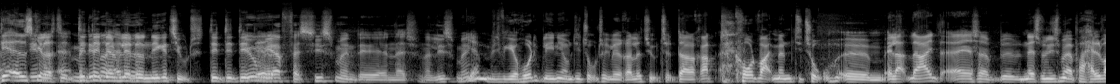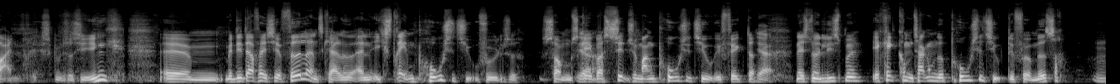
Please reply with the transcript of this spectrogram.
det, adskiller det det, det, det det, bliver noget negativt. Det, det, det, det er jo mere fascisme, end det er nationalisme, ikke? Jamen, vi kan hurtigt blive enige om, de to ting er relativt til. Der er ret kort vej mellem de to. Øhm, eller nej, altså nationalisme er på halvvejen, skal vi så sige. Ikke? Øhm, men det er derfor, jeg siger, at fædrelandskærlighed er en ekstremt positiv følelse, som skaber Ja. sindssygt mange positive effekter. Ja. Nationalisme, jeg kan ikke komme i tanke om noget positivt, det fører med sig. Mm.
